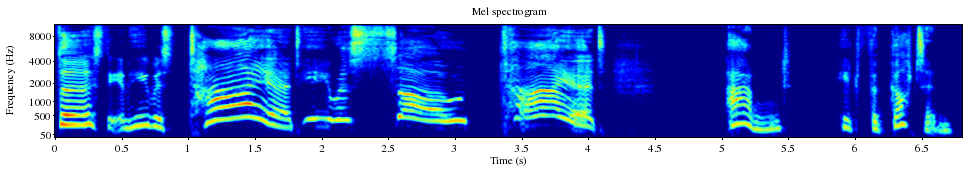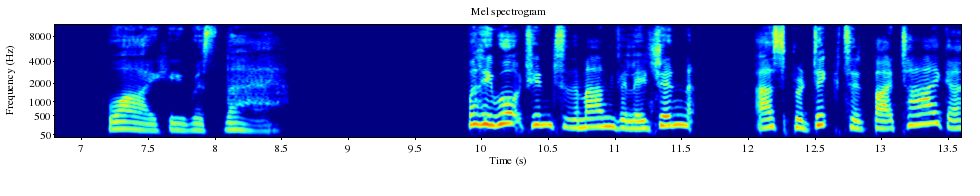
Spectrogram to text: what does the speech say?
thirsty and he was tired. He was so tired. And he'd forgotten why he was there. Well, he walked into the man village and, as predicted by Tiger,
